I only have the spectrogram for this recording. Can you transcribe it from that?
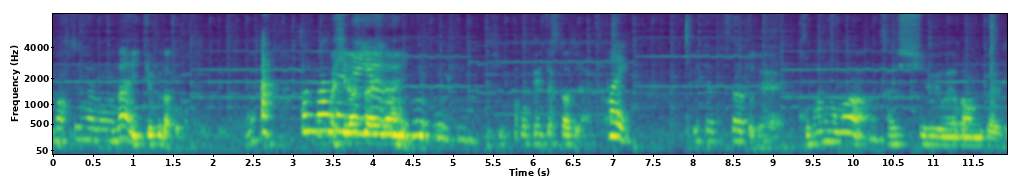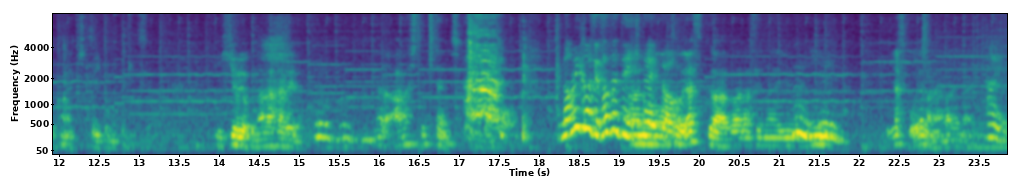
まあ普通にあの、何一曲だと思ってるんですよね。あそんなまあ平たいラインペンチャスタートじゃないですか。はいペンチャスタートで、小判のまま最終親番を迎えるとかなりきついと思ってるんですよ。勢いよく流される。うんうんうんだから荒らしていきたいんですよ。波風させていきたいあのそうと安く上がらせないよううんに、うん安く親が流れないように。はい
